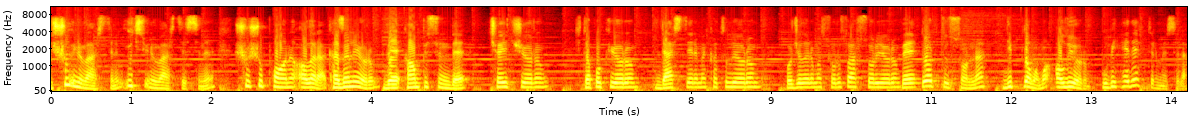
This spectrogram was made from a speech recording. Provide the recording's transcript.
şu üniversitenin X üniversitesini şu şu puanı alarak kazanıyorum ve kampüsünde çay içiyorum, kitap okuyorum, derslerime katılıyorum, hocalarıma sorular soruyorum ve 4 yıl sonra diplomamı alıyorum. Bu bir hedeftir mesela.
